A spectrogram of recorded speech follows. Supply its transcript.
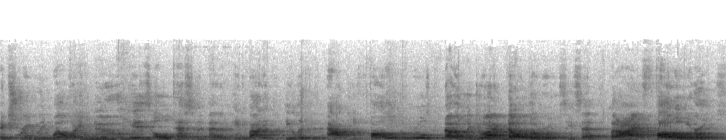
extremely well. He knew his Old Testament better than anybody. He lived it out. He followed the rules. Not only do I know the rules, he said, but I follow the rules.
